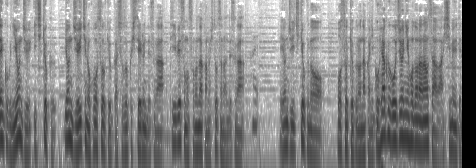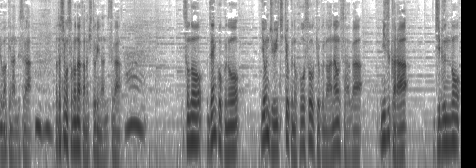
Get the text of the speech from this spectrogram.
全国に41局41の放送局が所属しているんですが TBS もその中の一つなんですが、はい。41局の放送局の中に550人ほどのアナウンサーがひしめいているわけなんですが、うんうん私もその中の一人なんですがはその全国の41局の放送局のアナウンサーが自ら自分の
